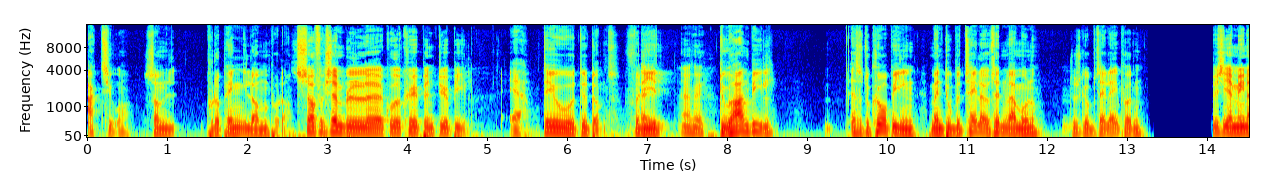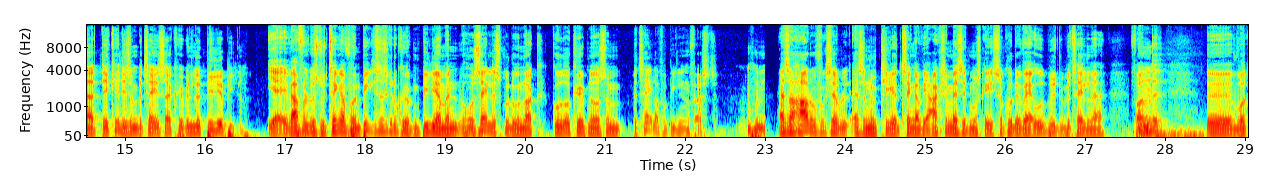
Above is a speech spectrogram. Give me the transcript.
aktiver, som putter penge i lommen på dig. Så for eksempel øh, gå ud og købe en dyr bil. Ja, det er jo, det er jo dumt. Fordi Okay. du har en bil, altså du køber bilen, men du betaler jo til den hver måned. Du skal jo betale af på den. Det vil sige, at jeg mener, at det kan ligesom betale sig at købe en lidt billigere bil. Ja, i hvert fald hvis du tænker på en bil, så skal du købe den billigere, men hovedsageligt skulle du nok gå ud og købe noget, som betaler for bilen først. Mm-hmm. Altså har du for eksempel, altså nu kigger, tænker vi aktiemæssigt måske, så kunne det være udbyttebetalende fonde, mm. øh, hvor,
